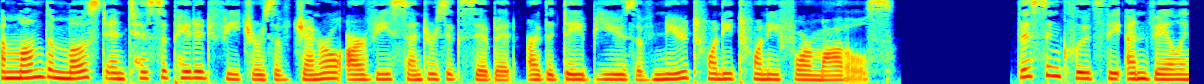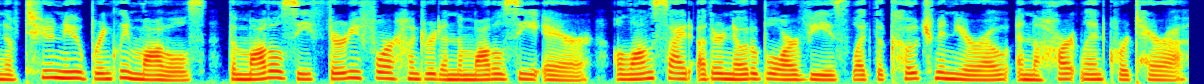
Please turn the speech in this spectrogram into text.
Among the most anticipated features of General RV Center's exhibit are the debuts of new 2024 models. This includes the unveiling of two new Brinkley models, the Model Z 3400 and the Model Z Air, alongside other notable RVs like the Coachmen Euro and the Heartland Corterra.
